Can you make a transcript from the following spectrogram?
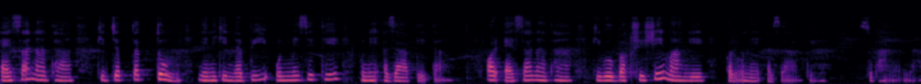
ایسا نہ تھا کہ جب تک تم یعنی کہ نبی، ان میں سے تھے، انہیں عذاب دیتا۔ اور ایسا نہ تھا کہ وہ بخششیں مانگے اور انہیں عذاب دے۔ سبحان اللہ۔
